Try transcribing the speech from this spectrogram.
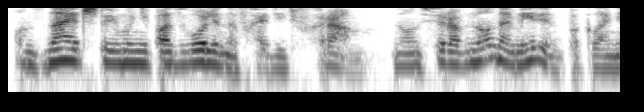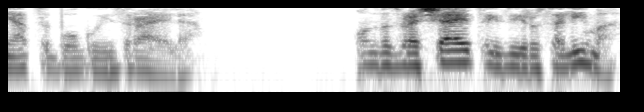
Он знает, что ему не позволено входить в храм, но он все равно намерен поклоняться Богу Израиля. Он возвращается из Иерусалима,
